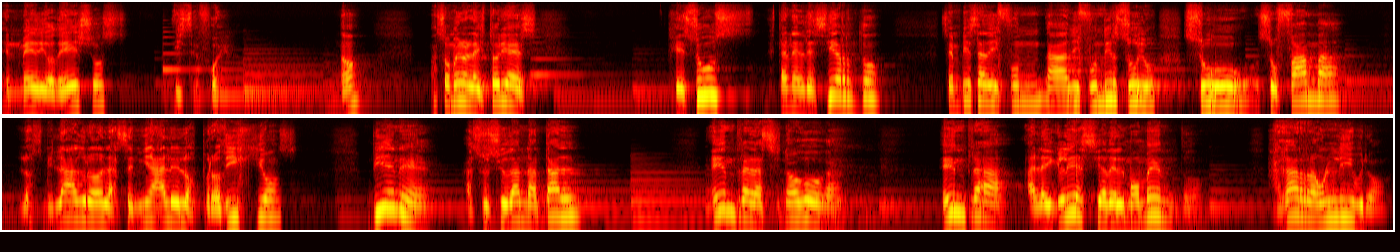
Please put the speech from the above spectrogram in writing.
en medio de ellos y se fue. ¿No? Más o menos la historia es, Jesús está en el desierto, se empieza a difundir, su, su, su fama, los milagros, las señales, los prodigios. Viene a su ciudad natal, entra a la sinagoga, entra a la iglesia del momento, agarra un libro,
